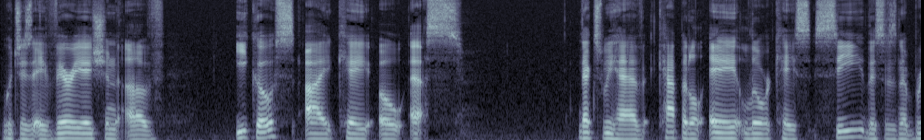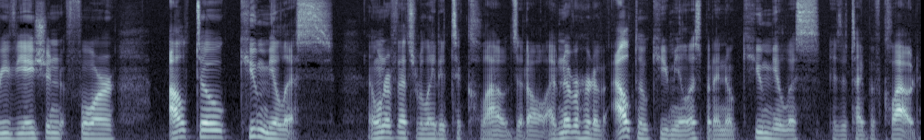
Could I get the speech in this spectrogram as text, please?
which is a variation of Ikos, I K O S. Next, we have capital A, lowercase c. This is an abbreviation for alto cumulus. I wonder if that's related to clouds at all. I've never heard of alto cumulus, but I know cumulus is a type of cloud.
